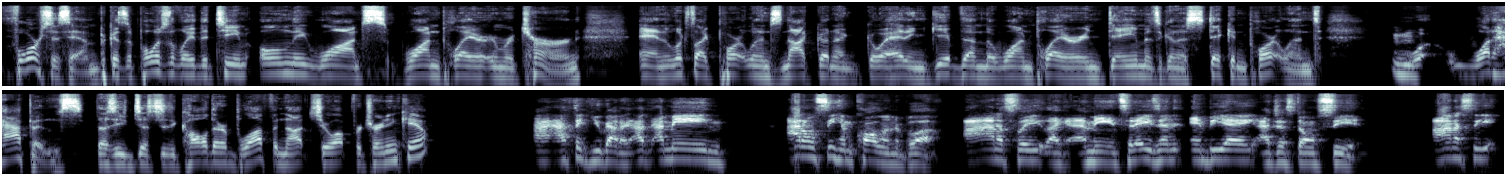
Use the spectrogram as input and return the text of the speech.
forces him because supposedly the team only wants one player in return. And it looks like Portland's not going to go ahead and give them the one player, and Dame is going to stick in Portland. Mm. What, what happens? Does he just he call their bluff and not show up for training camp? I, I think you got to. I, I, mean, I don't see him calling the bluff. honestly, like, I mean, today's NBA, I just don't see it. Honestly,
